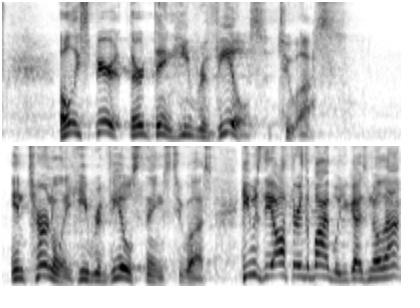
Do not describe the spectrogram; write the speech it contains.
The Holy Spirit, third thing, He reveals to us. Internally, He reveals things to us. He was the author of the Bible. You guys know that?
